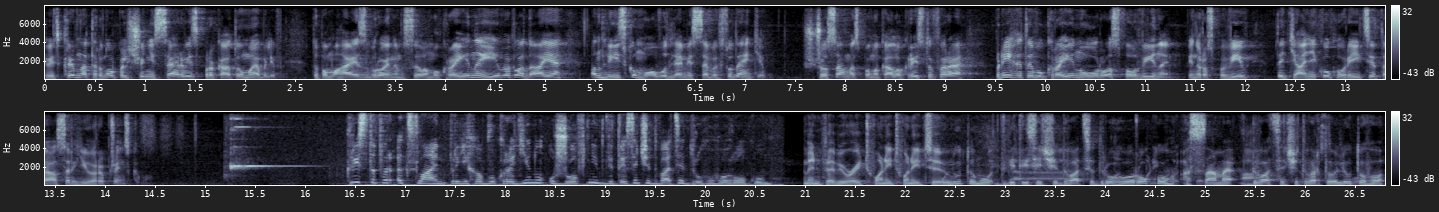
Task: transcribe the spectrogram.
відкрив на Тернопільщині сервіс прокату меблів, допомагає Збройним силам України і викладає англійську мову для місцевих студентів. Що саме спонукало Крістофера приїхати в Україну у розпал війни? Він розповів Тетяні Кукурійці та Сергію Рибчинському. Крістофер Екслайн приїхав в Україну у жовтні 2022 року. У лютому 2022 року, а саме 24 лютого,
